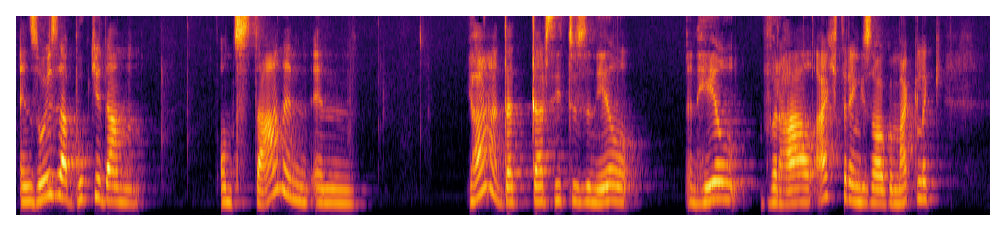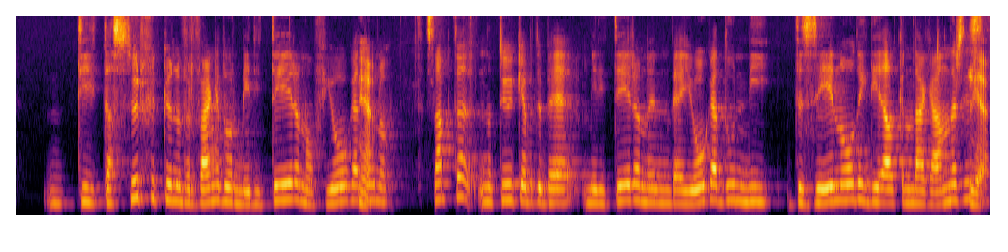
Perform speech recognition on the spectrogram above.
en zo is dat boekje dan ontstaan. En, en ja, dat, daar zit dus een heel, een heel verhaal achter. En je zou gemakkelijk die, dat surfen kunnen vervangen door mediteren of yoga Ja. doen. Of, snap je? Natuurlijk heb je bij mediteren en bij yoga doen niet de zee nodig, die elke dag anders is. Ja.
